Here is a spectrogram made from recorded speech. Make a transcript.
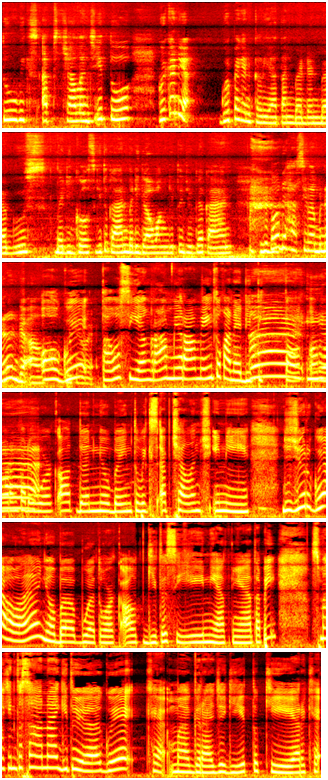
two weeks abs challenge itu. Gue kan ya, gue pengen kelihatan badan bagus, body goals gitu kan, body gawang gitu juga kan. Lo ada hasilnya beneran gak, Al? Oh gue cewek? tahu sih yang rame-rame itu kan ya di Ah, TikTok iya. orang-orang pada workout dan nyobain two weeks up challenge ini. Jujur gue awalnya nyoba buat workout gitu sih niatnya, tapi semakin ke sana gitu ya gue kayak mager aja gitu kir kayak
